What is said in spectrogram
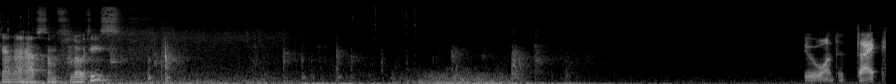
Can I have some floaties? Do you want attack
